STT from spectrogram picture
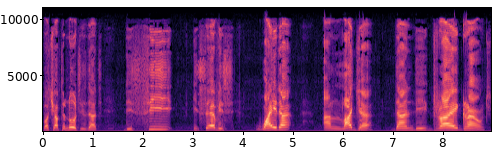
What you have to note is that the sea itself is wider and larger than the dry ground.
